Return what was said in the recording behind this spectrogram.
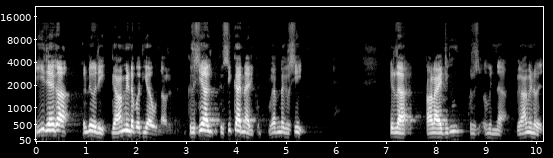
ഈ രേഖ ഒരു ഗ്രാമീണ പതിയാവുന്ന എന്ന് കൃഷിയാൽ കൃഷിക്കാരനായിരിക്കും. വേറെ കൃഷി ഉള്ള ആളായിരിക്കും കൃഷി പിന്നെ ഗ്രാമീണ പതി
